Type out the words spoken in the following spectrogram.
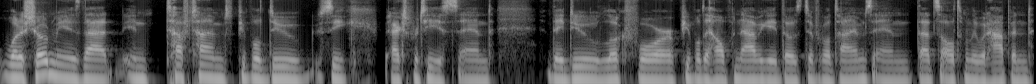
what it showed me is that in tough times, people do seek expertise. And they do look for people to help navigate those difficult times. And that's ultimately what happened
